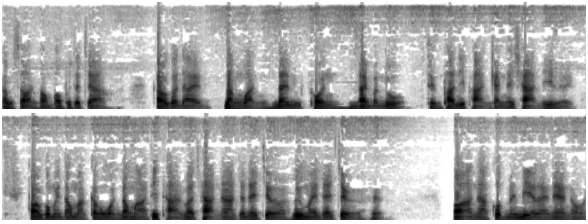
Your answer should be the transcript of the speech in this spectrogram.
คำสอนของพระพุทธเจ้า เขาก็ได้รางวัลได้หลุดพ้นได้บรรลุถึงพระนิพพานกันในชาตินี้เลย เขาก็ไม่ต้องมากังวลต้องมาที่ฐานว่าชาติหน้าจะได้เจอหรือไม่ได้เจอ เพราะอนาคตไม่มีอะไรแน่นอน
